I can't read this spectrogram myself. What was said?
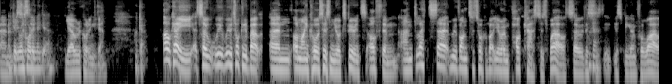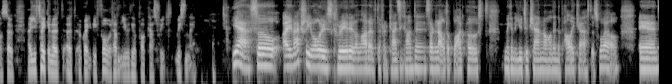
Um, okay, you're recording a, again. Yeah, we're recording again. Okay. Okay, so we, we were talking about um, online courses and your experience of them, and let's uh, move on to talk about your own podcast as well. So this okay. is this has been going for a while. So uh, you've taken a, a, a, great leap forward, haven't you, with your podcast re- recently? Yeah, so I've actually always created a lot of different kinds of content. started out with a blog post, making a YouTube channel, and then the Polycast as well. And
